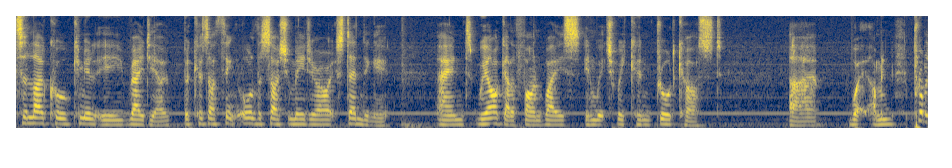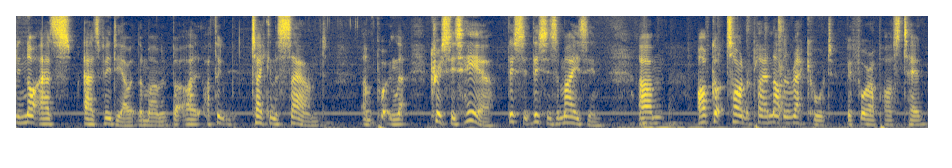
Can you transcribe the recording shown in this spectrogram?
to local community radio because I think all the social media are extending it, and we are going to find ways in which we can broadcast. Uh, I mean, probably not as as video at the moment, but I, I think taking the sound and putting that. Chris is here. This is this is amazing. Um, I've got time to play another record before I pass ten.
